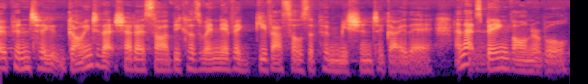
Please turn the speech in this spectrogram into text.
open to going to that shadow side because we never give ourselves the permission to go there and that's being vulnerable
